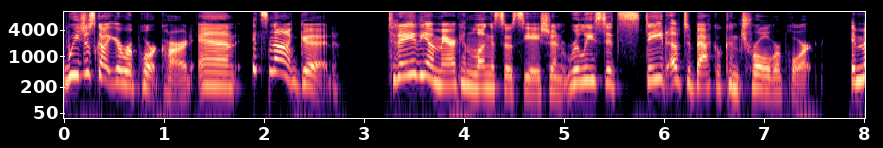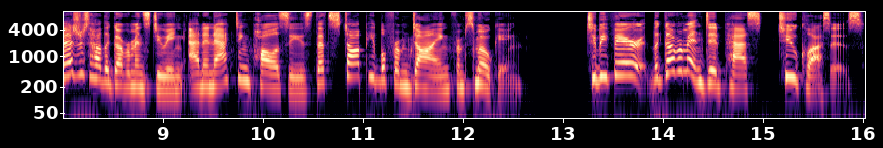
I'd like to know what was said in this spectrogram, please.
We just got your report card, and it's not good. Today, the American Lung Association released its State of Tobacco Control report. It measures how the government's doing at enacting policies that stop people from dying from smoking. To be fair, the government did pass two classes.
